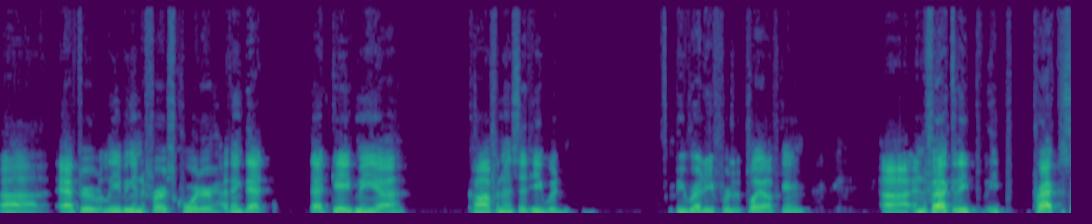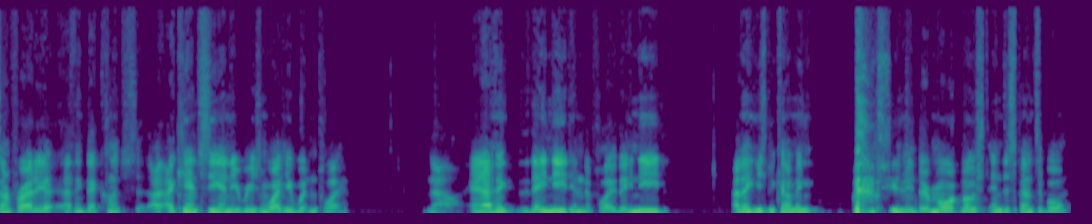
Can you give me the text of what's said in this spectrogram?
uh, after leaving in the first quarter, I think that that gave me uh, confidence that he would be ready for the playoff game. Uh, and the fact that he, he practiced on Friday, I, think that clinches it. I, I, can't see any reason why he wouldn't play now. And I think they need him to play. They need, I think he's becoming, excuse me, their more, most indispensable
